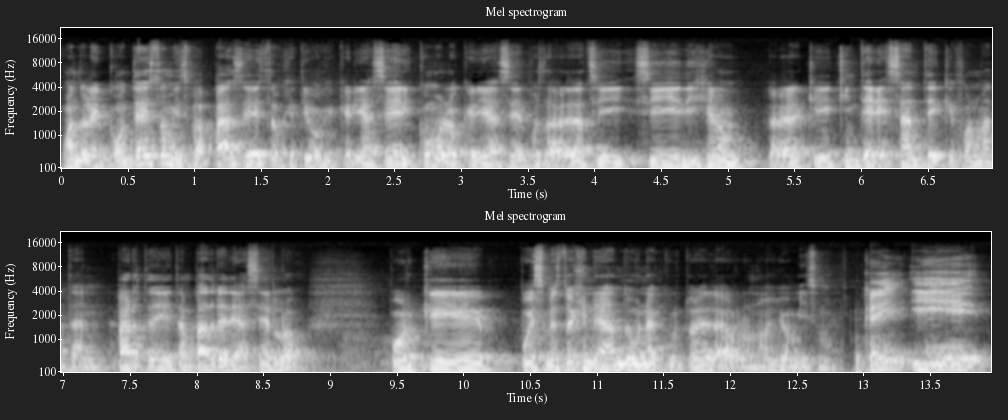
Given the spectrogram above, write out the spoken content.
cuando le conté esto a mis papás de este objetivo que quería hacer y cómo lo quería hacer, pues la verdad sí, sí dijeron, la verdad que qué interesante, qué forma tan, parte, tan padre de hacerlo porque pues me estoy generando una cultura de ahorro, ¿no? Yo mismo. Ok, y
